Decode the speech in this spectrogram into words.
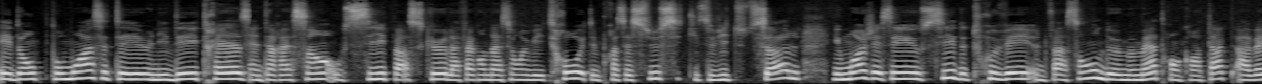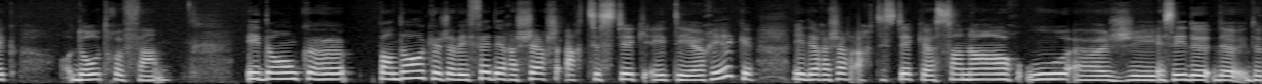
Et donc, pour moi, c'était une idée très intéressante aussi parce que la fécondation in vitro est un processus qui se vit toute seule. Et moi, j'ai essayé aussi de trouver une façon de me mettre en contact avec d'autres femmes. Et donc, euh, pendant que j'avais fait des recherches artistiques et théoriques et des recherches artistiques sonores où euh, j'ai essayé de,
